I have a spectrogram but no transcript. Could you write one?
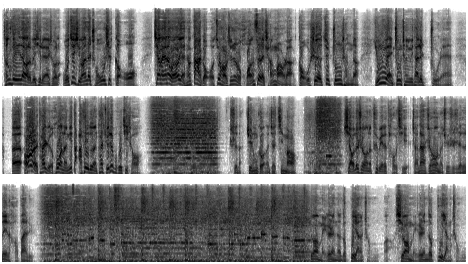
腾飞到了微信留言说了，我最喜欢的宠物是狗，将来呢我要养条大狗，最好是那种黄色的长毛的。狗是最忠诚的，永远忠诚于它的主人。呃，偶尔它惹祸呢，你打它一顿，它绝对不会记仇。是的，这种狗呢叫金毛，小的时候呢特别的淘气，长大之后呢却是人类的好伴侣。希望每个人呢都不养宠物啊！希望每个人都不养宠物。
